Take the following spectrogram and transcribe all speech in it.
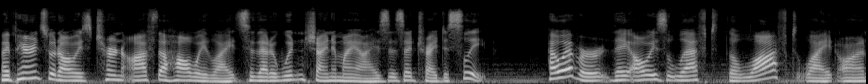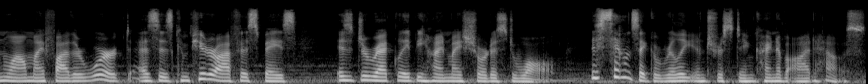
My parents would always turn off the hallway light so that it wouldn't shine in my eyes as I tried to sleep. However, they always left the loft light on while my father worked, as his computer office space is directly behind my shortest wall. This sounds like a really interesting, kind of odd house.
